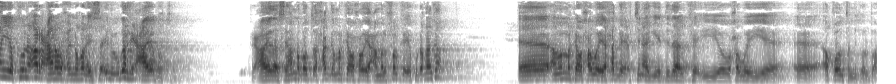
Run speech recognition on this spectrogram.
An yakuuna arcana waxay noqonaysaa inuu uga ricaayo bato. Ricaayadaasi ha noqoto xagga marka waxa weye camalfalka iyo kudhaqanka ama marka waxa weeye xagga ictinaaga iyo dadaalka iyo waxa weeye aqoonta mid walba.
